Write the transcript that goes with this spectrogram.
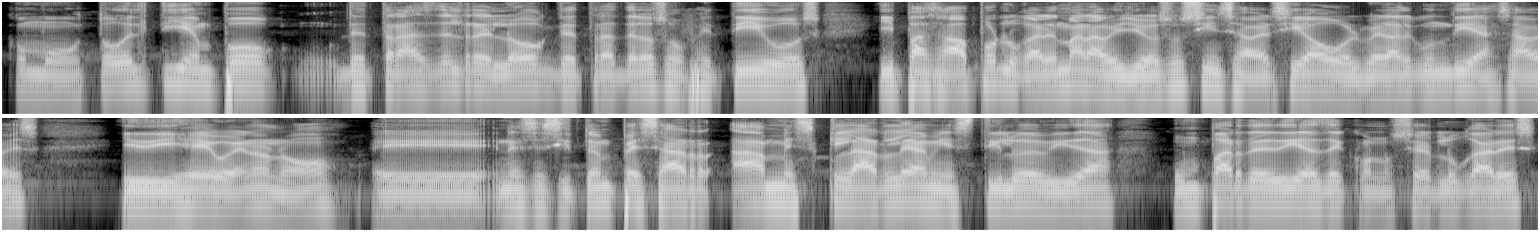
como todo el tiempo detrás del reloj, detrás de los objetivos y pasaba por lugares maravillosos sin saber si iba a volver algún día, ¿sabes? Y dije, bueno, no, eh, necesito empezar a mezclarle a mi estilo de vida un par de días de conocer lugares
